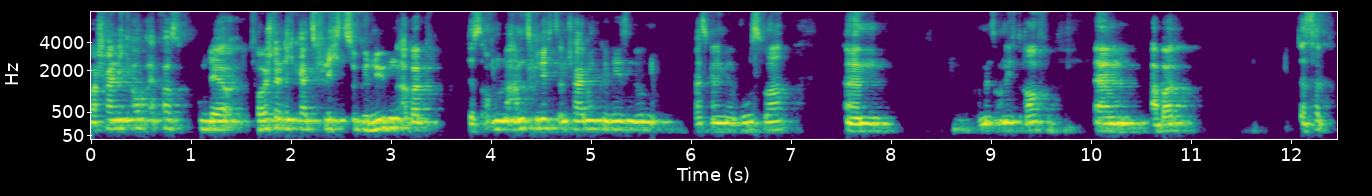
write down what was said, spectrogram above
wahrscheinlich auch etwas, um der Vollständigkeitspflicht zu genügen, aber das ist auch nur eine Amtsgerichtsentscheidung gewesen, ich weiß gar nicht mehr, wo es war. Ähm, komme jetzt auch nicht drauf. Ähm, aber das hat,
